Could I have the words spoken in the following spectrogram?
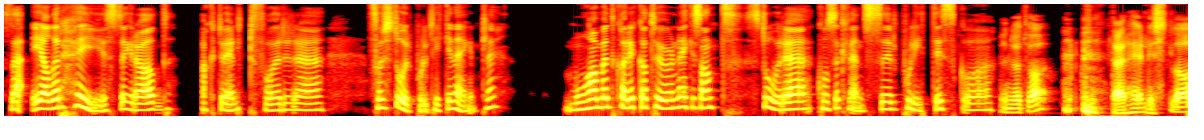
Så det er i aller høyeste grad aktuelt for, eh, for storpolitikken, egentlig. Mohammed-karikaturene, ikke sant? Store konsekvenser politisk og Men vet du hva? Der har jeg lyst til å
